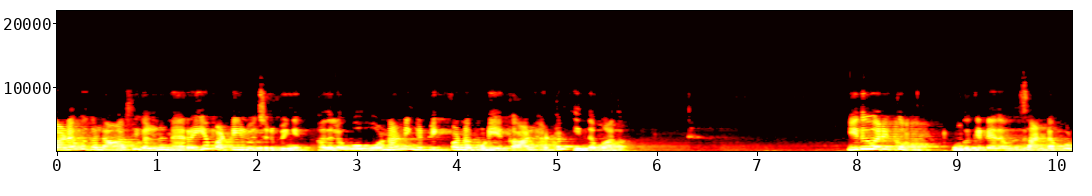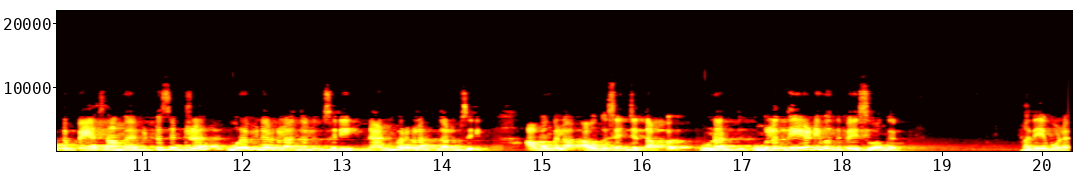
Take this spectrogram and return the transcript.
கனவுகள் ஆசைகள்னு நிறைய பட்டியல் வச்சுருப்பீங்க. அதில் ஒவ்வொன்றா நீங்கள் டிக் பண்ணக்கூடிய காலகட்டம் இந்த மாதம் இதுவரைக்கும் உங்ககிட்ட ஏதாவது சண்டை போட்டு பேசாமல் விட்டு சென்ற உறவினர்களாக இருந்தாலும் சரி நண்பர்களாக இருந்தாலும் சரி அவங்களா அவங்க செஞ்ச தப்பை உணர்ந்து உங்களை தேடி வந்து பேசுவாங்க. அதே போல்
